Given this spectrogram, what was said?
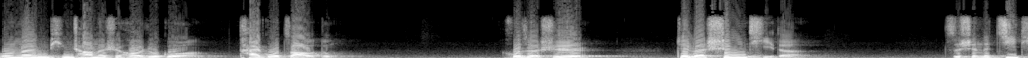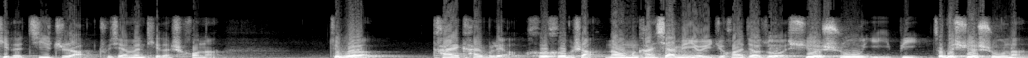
我们平常的时候如果太过躁动，或者是这个身体的自身的机体的机制啊出现问题的时候呢，这个开开不了，合合不上。那我们看下面有一句话叫做“血疏已闭”，这个血疏呢，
